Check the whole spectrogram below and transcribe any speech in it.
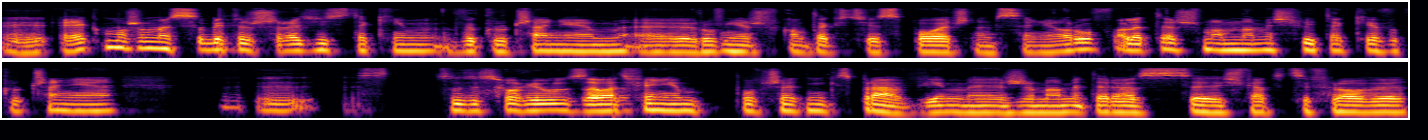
Y, A jak możemy sobie też radzić z takim wykluczeniem y, również w kontekście społecznym seniorów, ale też mam na myśli takie wykluczenie z- w cudzysłowie załatwianiem poprzednich spraw. Wiemy, że mamy teraz świat cyfrowy,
